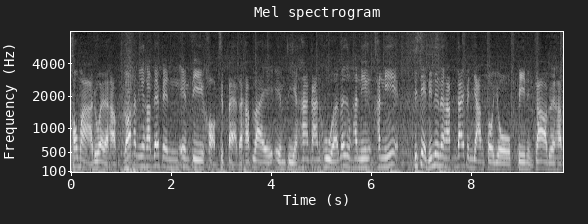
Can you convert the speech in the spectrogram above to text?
เข้ามาด้วยนะครับล้อคันนี้ครับได้เป็น MG ขอบ 18 นะครับลาย MG 5ก้านคู่และที่สำคัญนี้คันนี้พิเศษนิดนึงนะครับ ได้เป็นยางโตโยปี 19 ด้วยครับ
